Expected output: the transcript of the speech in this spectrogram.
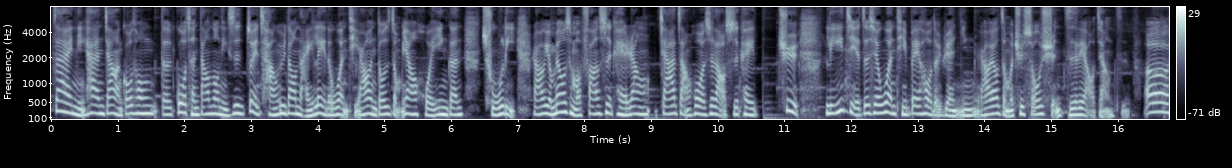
在你和家长沟通的过程当中，你是最常遇到哪一类的问题？然后你都是怎么样回应跟处理？然后有没有什么方式可以让家长或者是老师可以去理解这些问题背后的原因，然后要怎么去搜寻资料这样子？呃，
